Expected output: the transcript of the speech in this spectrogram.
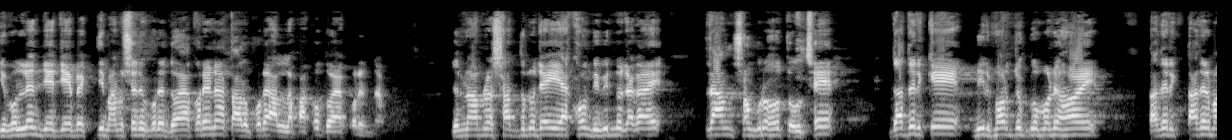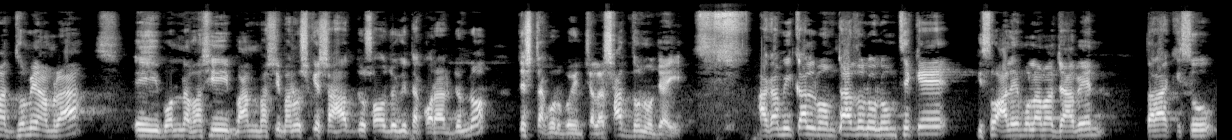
কি বললেন, যে যে ব্যক্তি মানুষের উপরে দয়া করে না, তার উপরে আল্লাহ পাকও দয়া করেন না। জন্য আমরা সাধ্য অনুযায়ী এখন বিভিন্ন জায়গায় ত্রাণ সংগ্রহ চলছে। যাদেরকে নির্ভরযোগ্য মনে হয়, তাদের তাদের মাধ্যমে আমরা এই বন্যাভাসী, বানভাসী মানুষকে সাহায্য, সহযোগিতা করার জন্য চেষ্টা করব ইনশাল্লাহ সাধ্য অনুযায়ী। আগামীকাল মমতাজুল উলুম থেকে কিছু আলেম ওলামা যাবেন, তারা কিছু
